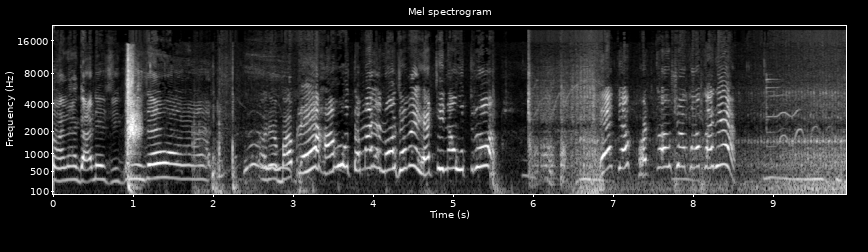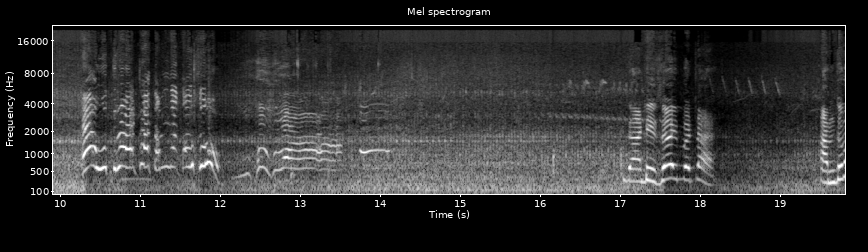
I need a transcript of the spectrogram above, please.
માના ગાડી શીખી છે અરે બાપ રે હા હું તમારે નો જમે હેઠી ના ઉતરો. એ ક્યાંક ભટકાવશો કોકરે એ ઉતરો એટલે તમને કહું છું. દાંડી જઈ બેટા. આમ તો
